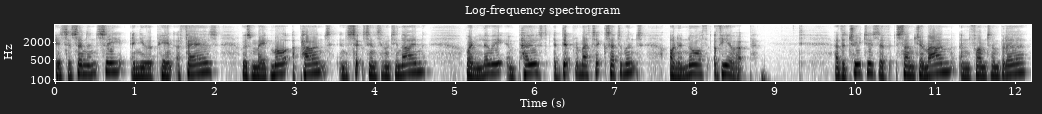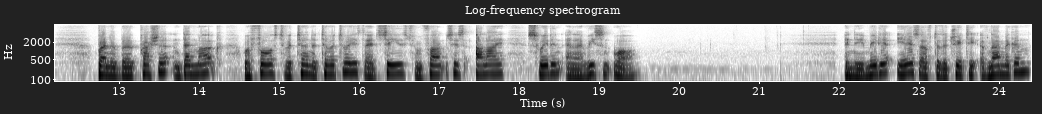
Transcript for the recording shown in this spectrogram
Its ascendancy in European affairs was made more apparent in 1679 when Louis imposed a diplomatic settlement on the north of Europe. At the treaties of Saint Germain and Fontainebleau, Brandenburg Prussia and Denmark were forced to return the territories they had seized from France's ally, Sweden, in a recent war. In the immediate years after the Treaty of Nijmegen,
